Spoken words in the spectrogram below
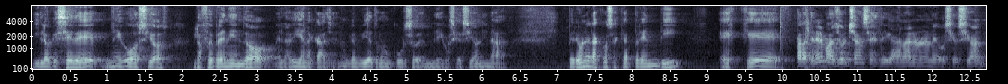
y lo que sé de negocios lo fui aprendiendo en la vida, en la calle. Nunca en mi vida tomé un curso de negociación ni nada. Pero una de las cosas que aprendí es que para tener mayor chances de ganar en una negociación,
